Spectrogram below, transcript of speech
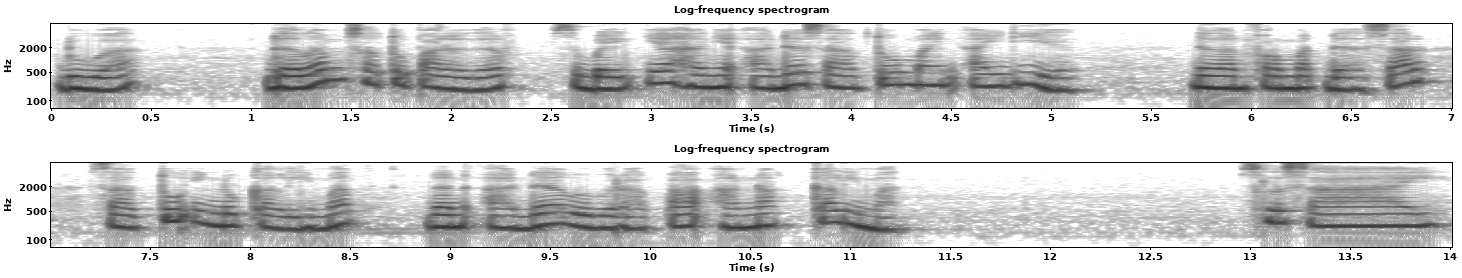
2. Dalam satu paragraf, sebaiknya hanya ada satu main idea dengan format dasar satu induk kalimat dan ada beberapa anak kalimat. Selesai.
